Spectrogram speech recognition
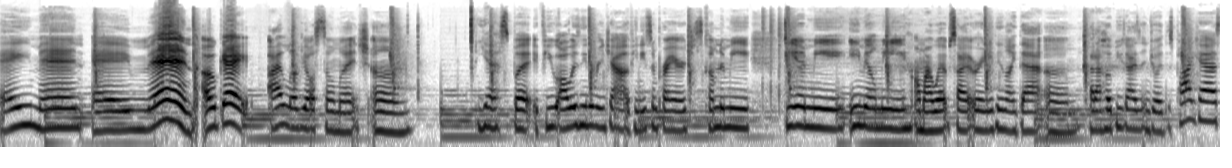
Amen. Amen. Okay. I love y'all so much. Um, yes but if you always need to reach out if you need some prayer just come to me dm me email me on my website or anything like that. Um but i hope you guys enjoyed this podcast.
